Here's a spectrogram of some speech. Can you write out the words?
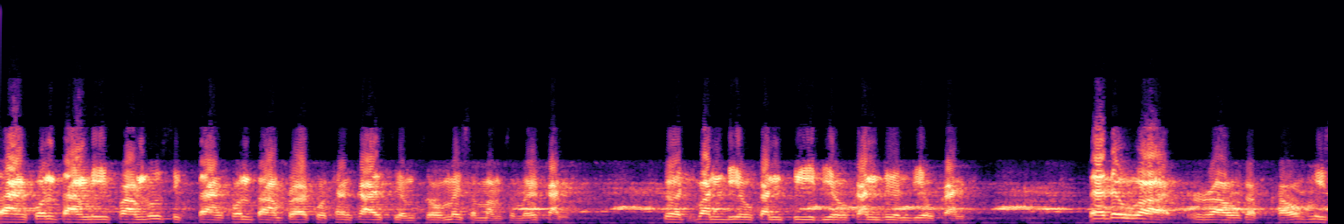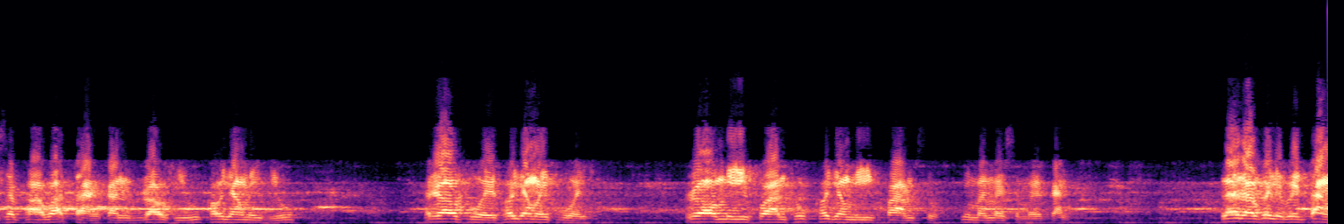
ต่างคนต่างมีความรู้สึกต่างคนต่างปรากฏทางกายเสื่อมโทรมไม่สม่ำเสมอกัน เกิดวันเดียวกันปีเดียวกันเดือนเดียวกัน แต่ได้ว่าเรากับเขามีสภาวะต่างกัน เราหิวเขายังไม่หิว เราป่วยเขายังไม่ป่วย เรามีความทุกข์เขายังมีความสุขนี่มันไม่เสมอกัน แล้วเราก็จะไปตั้ง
